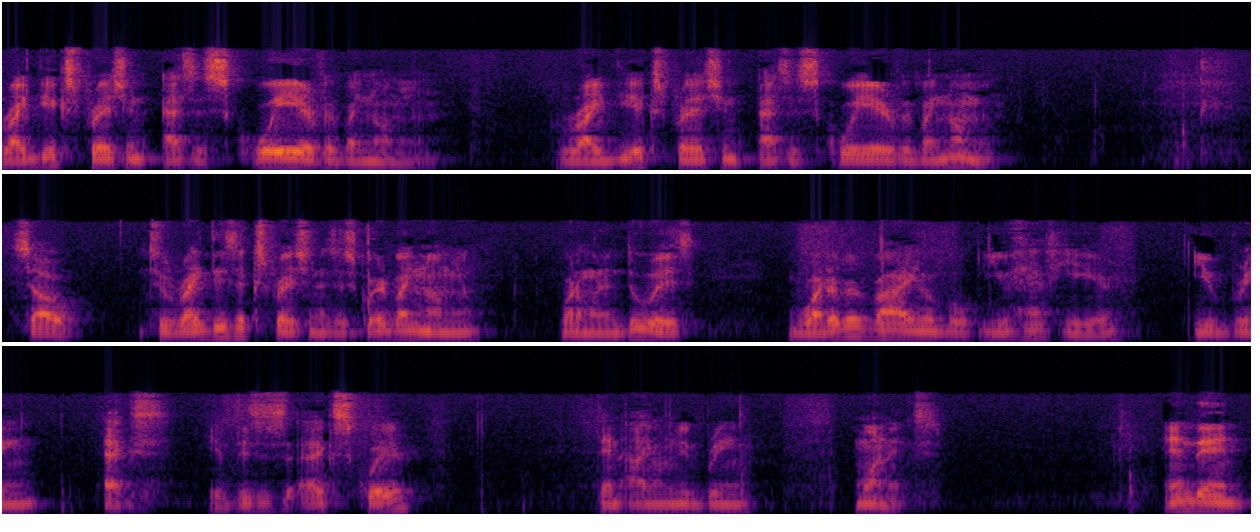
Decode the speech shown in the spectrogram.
write the expression as a square of a binomial. Write the expression as a square of a binomial. So to write this expression as a square binomial, what I'm going to do is whatever variable you have here, you bring x. If this is x squared, then I only bring 1x. And then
